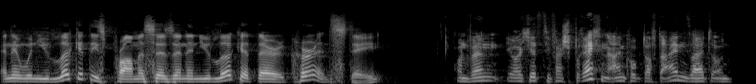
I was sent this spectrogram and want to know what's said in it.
And then when you look at these promises and then you look at their current state, Und wenn ihr euch jetzt die Versprechen anguckt auf der einen Seite und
